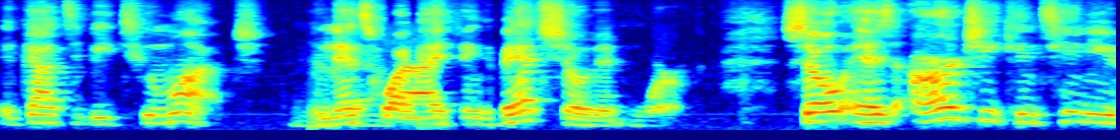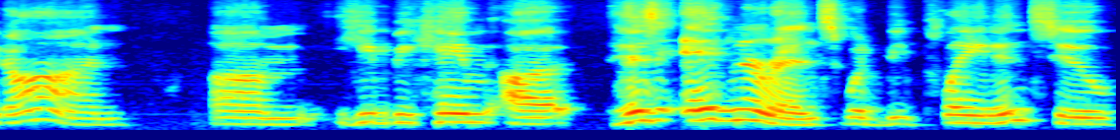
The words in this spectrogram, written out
it got to be too much, and that's why I think that show didn't work. So as Archie continued on, um, he became uh, his ignorance would be playing into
